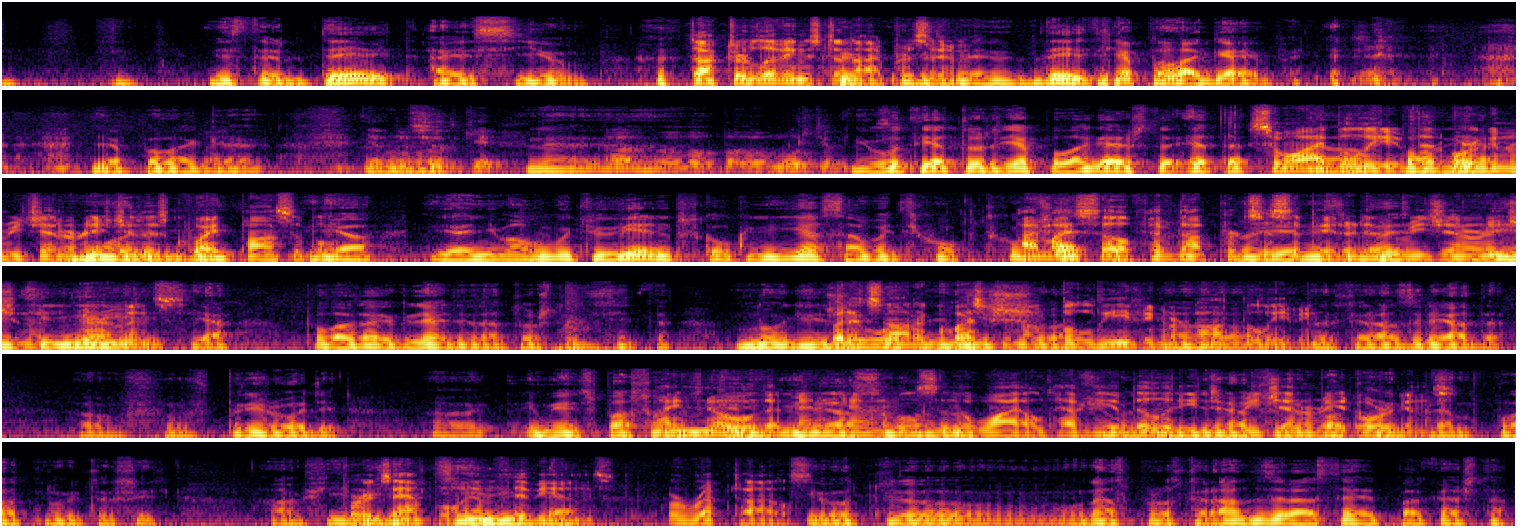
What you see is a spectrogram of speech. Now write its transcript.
Мистер Дэвид, I assume. Dr. Livingston, I presume. Дэвид, я полагаю. Я полагаю. Нет, ну все-таки Да. можете... И вот я тоже, я полагаю, что это So I believe that organ regeneration is quite possible. Я, я не могу быть уверен, поскольку не я сам в этих опытах I участвовал, но я не собираюсь не. Я полагаю, глядя на то, что действительно многие But животные низшего, то есть разряда в, в природе э, имеют I способность know к that many animals in the wild have the ability to regenerate organs. прям вплотную, так сказать, амфибии, For example, рептилий, да. amphibians or reptiles. И вот э, у нас просто раны зарастают пока что.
